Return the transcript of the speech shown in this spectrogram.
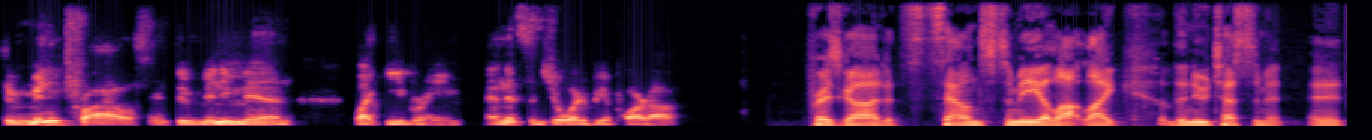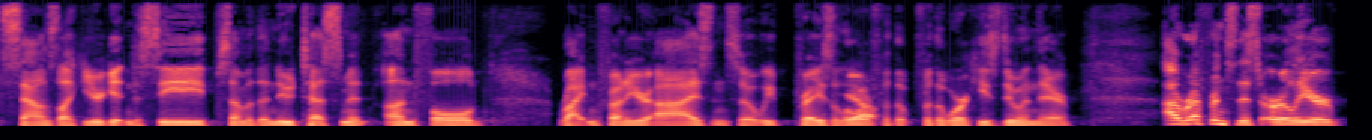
through many trials, and through many men like Ibrahim. And it's a joy to be a part of. Praise God. It sounds to me a lot like the New Testament. And it sounds like you're getting to see some of the New Testament unfold right in front of your eyes. And so we praise the Lord for the for the work he's doing there. I referenced this earlier,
